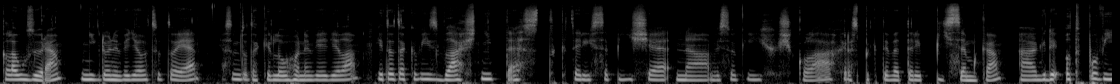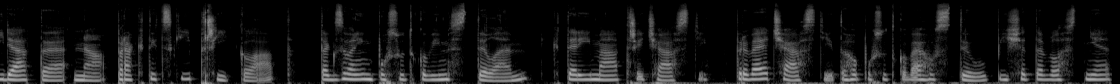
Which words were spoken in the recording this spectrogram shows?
Klauzura, nikdo nevěděl, co to je, já jsem to taky dlouho nevěděla. Je to takový zvláštní test, který se píše na vysokých školách, respektive tedy písemka, a kdy odpovídáte na praktický příklad takzvaným posudkovým stylem, který má tři části. V prvé části toho posudkového stylu píšete vlastně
